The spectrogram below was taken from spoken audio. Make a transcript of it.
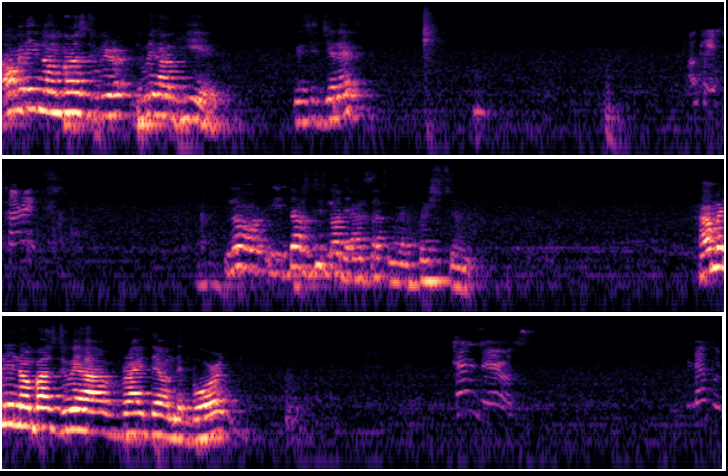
How many numbers do we do we have here, Mrs. Janet? Okay, it's correct. No, it does. This is not the answer to my question. How many numbers do we have right there on the board? Ten zeros. Eleven.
